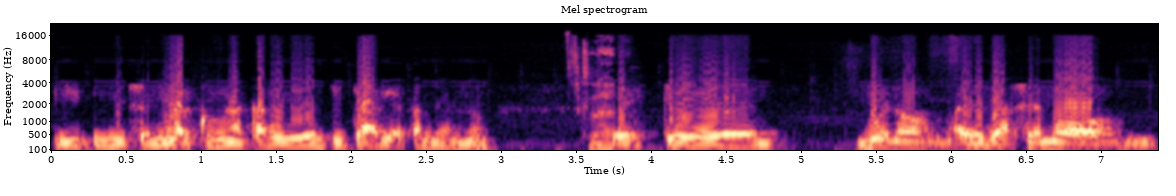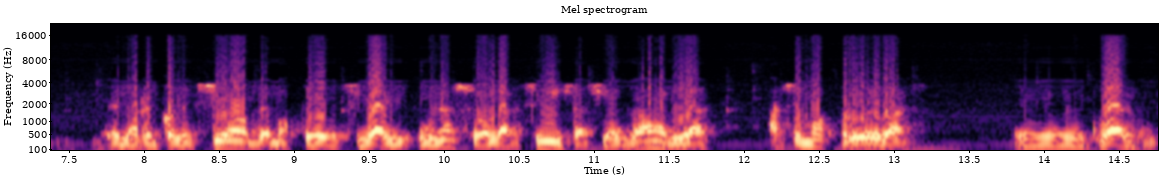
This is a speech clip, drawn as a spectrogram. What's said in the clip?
y, diseñar con una carga identitaria también, ¿no? Claro. Este, bueno, eh, hacemos en la recolección, vemos que si hay una sola arcilla, si hay varias, hacemos pruebas, eh, cuál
